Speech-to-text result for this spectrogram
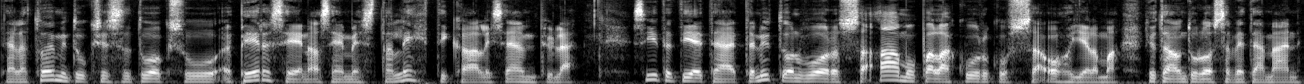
Täällä toimituksessa tuoksuu perseen asemesta lehtikaalisämpylä. Siitä tietää, että nyt on vuorossa aamupala kurkussa ohjelma, jota on tulossa vetämään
